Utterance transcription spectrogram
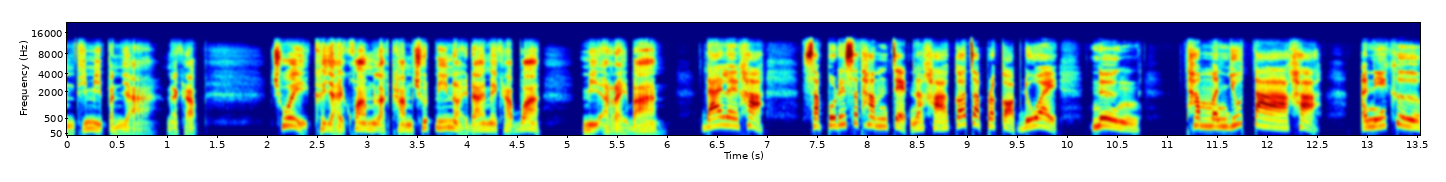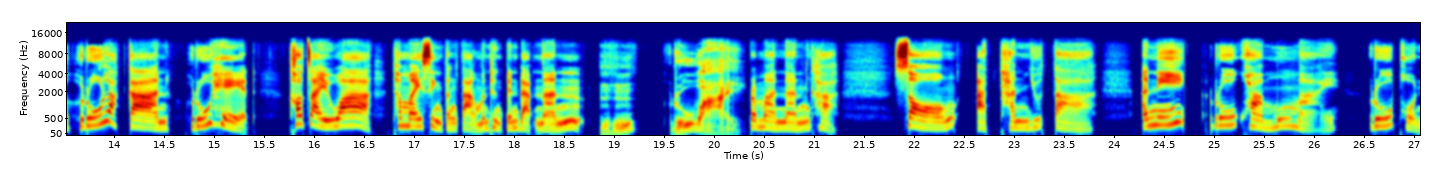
ำที่มีปัญญานะครับ ช่วยขยายความหลักธรรมชุดนี้หน่อยได้ไหมครับว่า มีอะไรบ้าง ได้เลยค่ะ สัพปุริสธรรม 7 นะคะ ก็จะประกอบด้วย 1. ธรรมัญยุตาค่ะ อันนี้คือรู้หลักการ รู้เหตุ เข้าใจว่าทำไมสิ่งต่างๆ มันถึงเป็นแบบนั้น อือหือรู้วาย ประมาณนั้นค่ะ 2. อัตทัญยุตา อันนี้รู้ความมุ่งหมาย รู้ผล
